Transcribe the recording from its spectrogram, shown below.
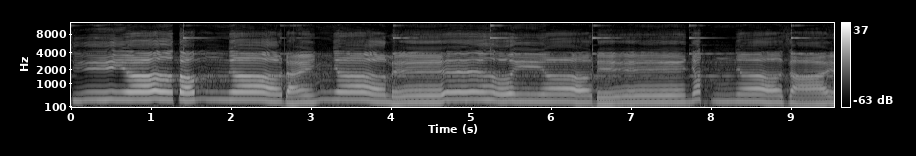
chi ờ, tâm đảnh lễ ơi đệ nhất dài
